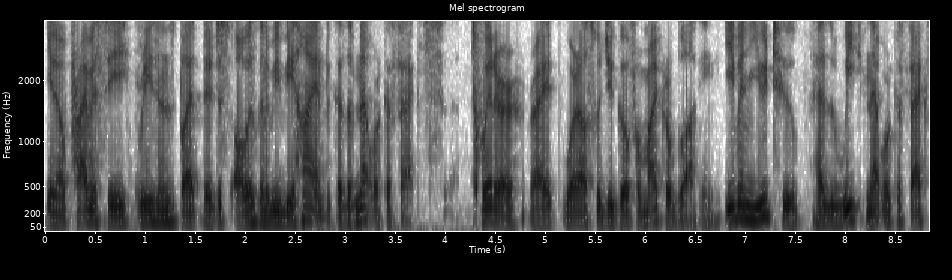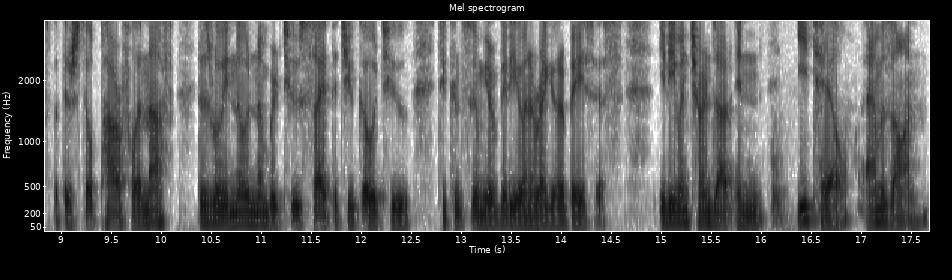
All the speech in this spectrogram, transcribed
you know, privacy reasons, but they're just always going to be behind because of network effects. Twitter, right? Where else would you go for microblogging? Even YouTube has weak network effects, but they're still powerful enough. There's really no number two site that you go to to consume your video on a regular basis. It even turns out in e-tail, Amazon,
